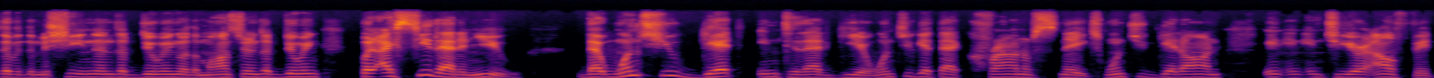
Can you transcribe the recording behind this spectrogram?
the, the machine ends up doing or the monster ends up doing. But I see that in you. That once you get into that gear, once you get that crown of snakes, once you get on in, in, into your outfit,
